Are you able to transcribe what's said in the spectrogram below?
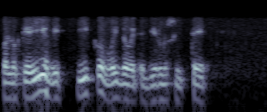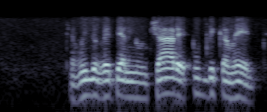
quello che io vi dico, voi dovete dirlo sui tetti, cioè voi dovete annunciare pubblicamente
